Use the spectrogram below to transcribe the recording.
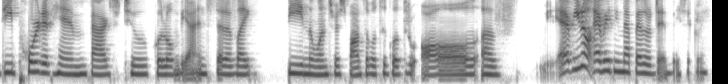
deported him back to Colombia instead of like being the ones responsible to go through all of every, you know everything that Pedro did basically.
